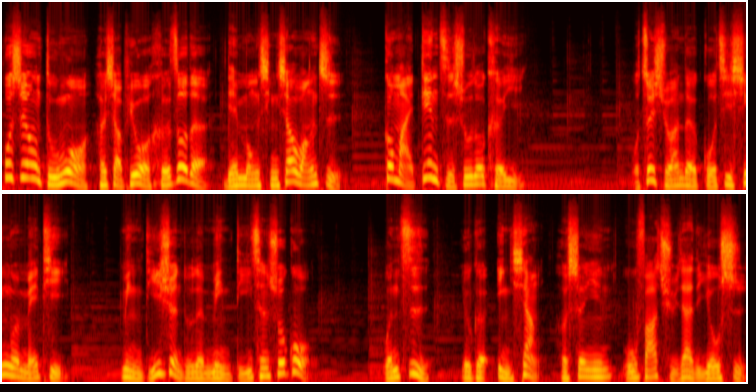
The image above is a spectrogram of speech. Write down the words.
或是用读墨和小皮我合作的联盟行销网址购买电子书都可以。我最喜欢的国际新闻媒体敏迪选读的敏迪曾说过：“文字有个影像和声音无法取代的优势，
